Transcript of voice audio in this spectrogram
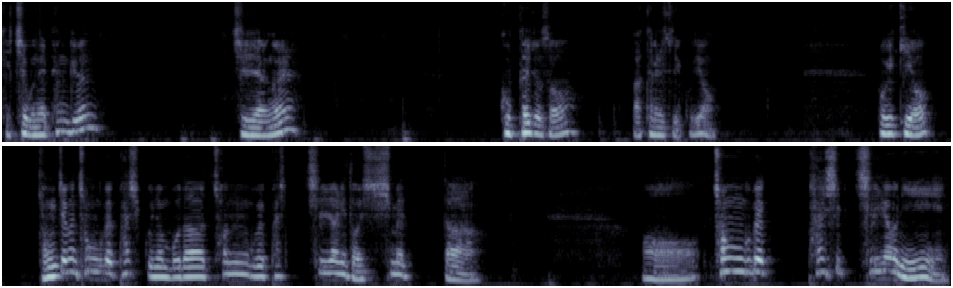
개체군의 평균 질량을 곱해줘서 나타낼 수 있고요. 보기 기억. 경쟁은 1989년보다 1987년이 더 심했다. 어, 1987년이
